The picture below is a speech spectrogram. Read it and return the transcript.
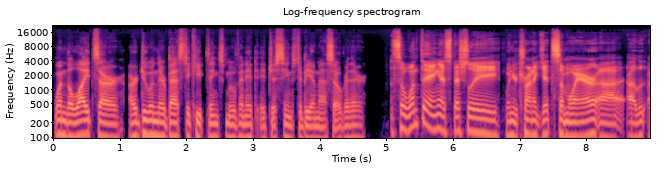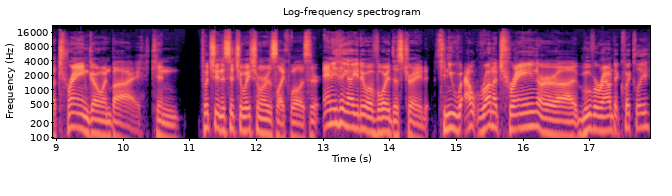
when the lights are are doing their best to keep things moving, it it just seems to be a mess over there. So one thing, especially when you're trying to get somewhere, uh, a, a train going by can put you in a situation where it's like, well, is there anything I can do to avoid this train? Can you outrun a train or uh, move around it quickly?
